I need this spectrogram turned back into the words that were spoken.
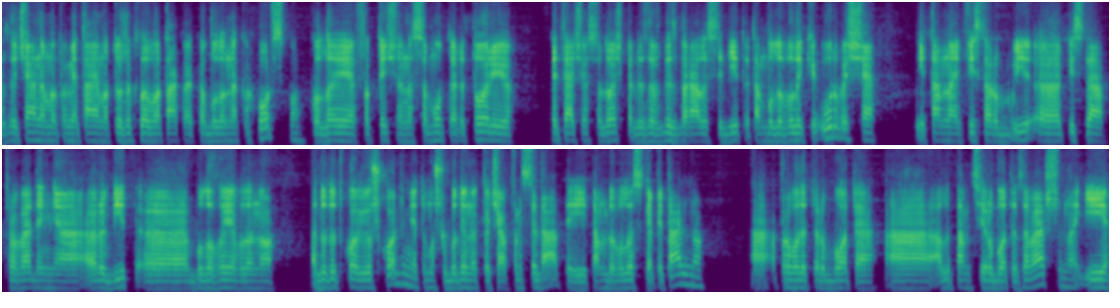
Звичайно, ми пам'ятаємо ту жахливу атаку, яка була на Каховську, коли фактично на саму територію дитячого садочка, де завжди збиралися діти, там було велике урвище, і там навіть після робі, е, після проведення робіт е, було виявлено додаткові ушкодження, тому що будинок почав просідати, і там довелося капітально проводити роботи. Але там ці роботи завершено. І е,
